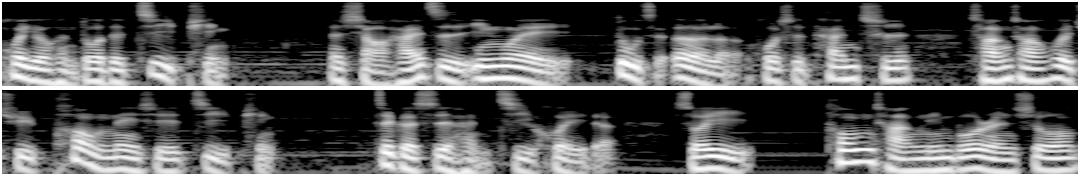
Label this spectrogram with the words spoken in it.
会有很多的祭品，那小孩子因为肚子饿了或是贪吃，常常会去碰那些祭品，这个是很忌讳的。所以通常宁波人说。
